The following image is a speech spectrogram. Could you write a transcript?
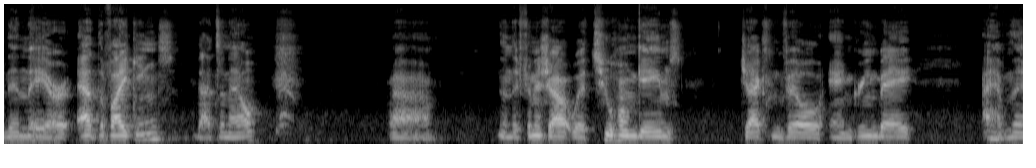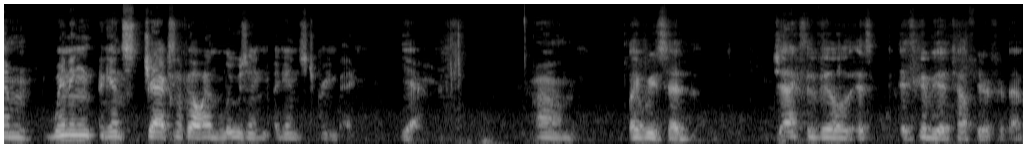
then they are at the Vikings. That's an L. Uh, then they finish out with two home games, Jacksonville and Green Bay. I have them winning against Jacksonville and losing against Green Bay. Yeah. Um, Like we said, Jacksonville is it's gonna be a tough year for them.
